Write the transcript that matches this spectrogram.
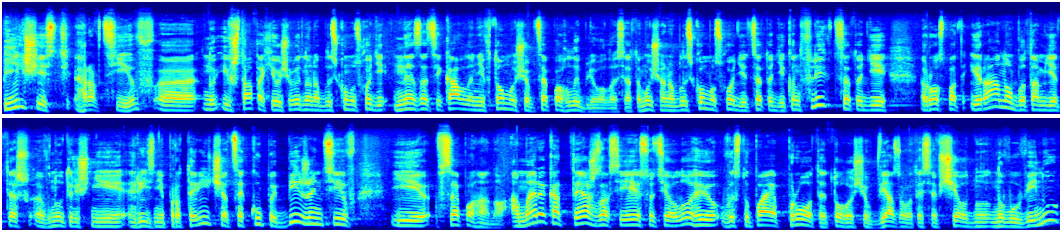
Більшість гравців, е, ну і в Штатах, і очевидно на близькому сході, не зацікавлені в тому, щоб це поглиблювалося, тому що на близькому сході це тоді конфлікт, це тоді розпад Ірану, бо там є теж внутрішні різні протиріччя, це купи біженців і все погано. Америка теж за всією соціологією виступає проти того, щоб вв'язуватися в ще одну нову війну,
